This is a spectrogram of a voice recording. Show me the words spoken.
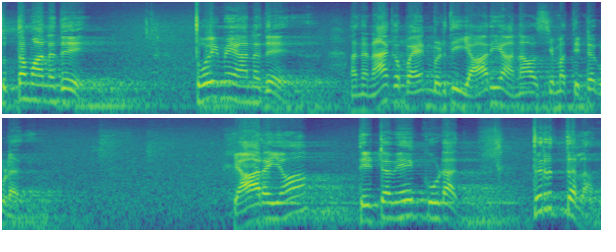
சுத்தமானது தூய்மையானது. அந்த நாக்கை பயன்படுத்தி யாரையும் அனாவசியமாக திட்டக்கூடாது. யாரையும் திட்டவே கூடாது. திருத்தலாம்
